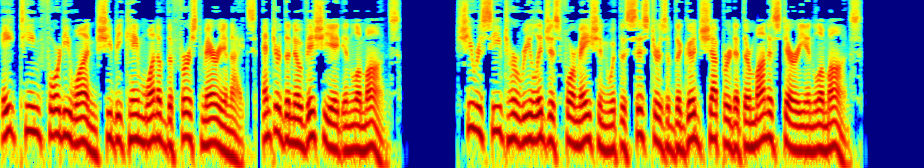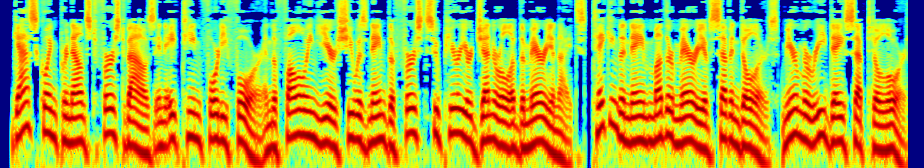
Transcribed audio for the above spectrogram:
1841 she became one of the first Marianites, entered the novitiate in Le Mans. She received her religious formation with the Sisters of the Good Shepherd at their monastery in Le Mans. Gascoigne pronounced first vows in 1844 and the following year she was named the first superior general of the Marianites, taking the name Mother Mary of Seven Dolours Mère Marie des Sept.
